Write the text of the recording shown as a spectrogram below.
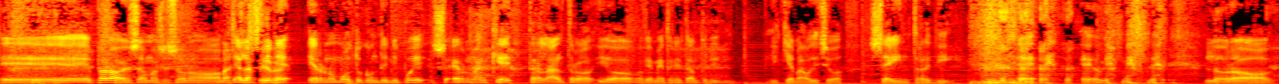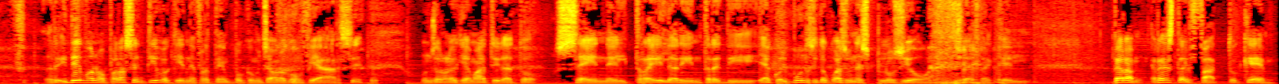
E, però insomma si sono... Ma e alla stasera- fine erano molto contenti, poi erano anche, tra l'altro, io ovviamente ogni tanto li, li chiamavo, dicevo sei in 3D e, e ovviamente loro ridevano, però sentivo che nel frattempo cominciavano a gonfiarsi. Un giorno li ho chiamato e gli ho detto sei nel trailer in 3D e a quel punto è stata quasi un'esplosione. Cioè, perché il- Però resta il fatto che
